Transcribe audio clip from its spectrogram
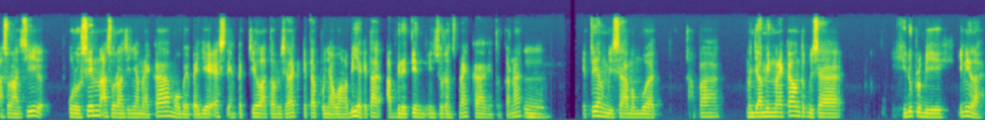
asuransi urusin asuransinya mereka mau BPJS yang kecil atau misalnya kita punya uang lebih ya kita upgradein insurance mereka gitu karena hmm. itu yang bisa membuat apa menjamin mereka untuk bisa hidup lebih inilah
